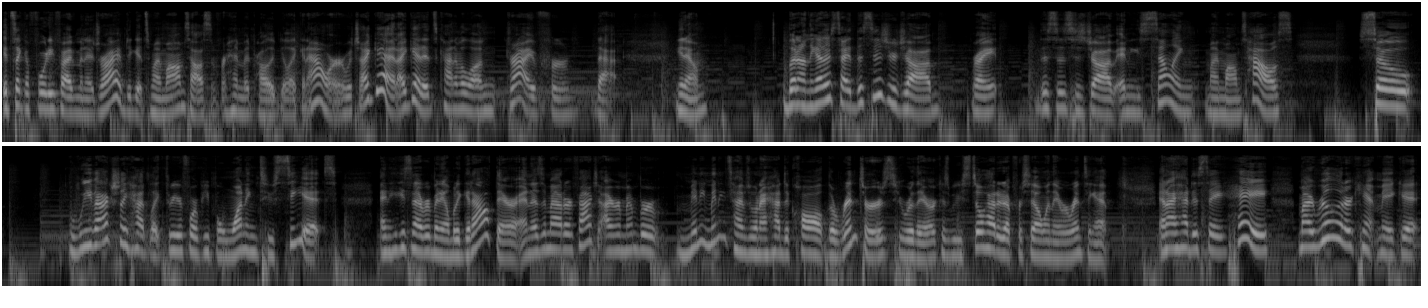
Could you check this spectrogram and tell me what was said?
it's like a 45 minute drive to get to my mom's house. And for him, it'd probably be like an hour, which I get. I get it. it's kind of a long drive for that, you know. But on the other side, this is your job, right? This is his job. And he's selling my mom's house. So we've actually had like three or four people wanting to see it and he's never been able to get out there. And as a matter of fact, I remember many, many times when I had to call the renters who were there because we still had it up for sale when they were renting it. And I had to say, hey, my realtor can't make it.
